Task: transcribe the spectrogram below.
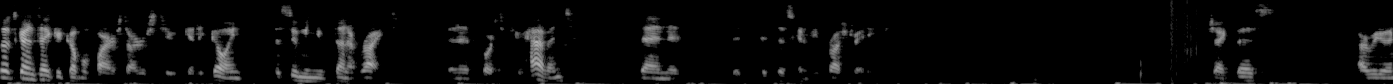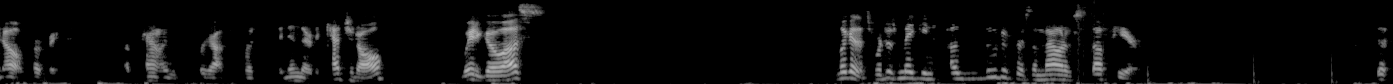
So it's going to take a couple fire starters to get it going, assuming you've done it right. And of course, if you haven't, then it, it, it's just going to be frustrating. Check this. Are we doing? Oh, perfect. Apparently we forgot to put something in there to catch it all. Way to go, us. Look at this. We're just making a ludicrous amount of stuff here just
